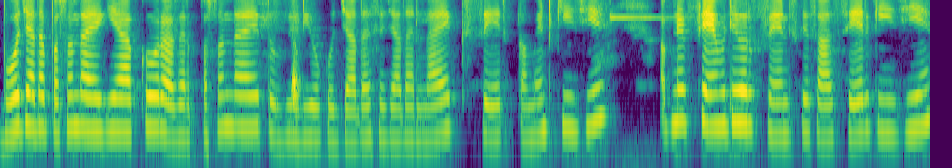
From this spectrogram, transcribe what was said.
बहुत ज़्यादा पसंद आएगी आपको, और अगर पसंद आए तो वीडियो को ज़्यादा से ज़्यादा लाइक, शेयर, कमेंट कीजिए। अपने फैमिली और फ्रेंड्स के साथ शेयर कीजिए।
